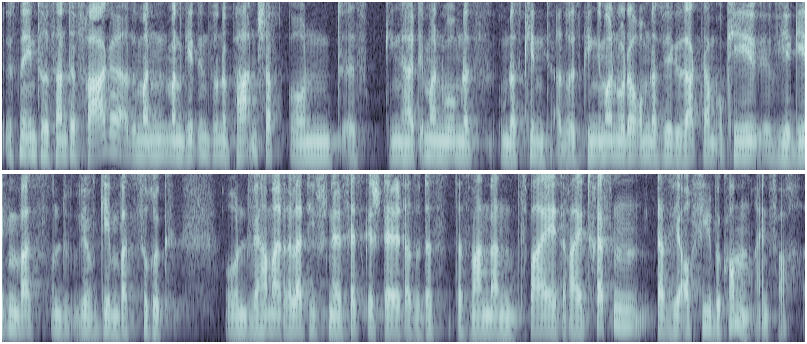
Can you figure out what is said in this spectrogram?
ist eine interessante Frage. Also man, man geht in so eine Patenschaft und es ging halt immer nur um das, um das Kind. Also es ging immer nur darum, dass wir gesagt haben, okay, wir geben was und wir geben was zurück. Und wir haben halt relativ schnell festgestellt, also das, das waren dann zwei, drei Treffen, dass wir auch viel bekommen einfach.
